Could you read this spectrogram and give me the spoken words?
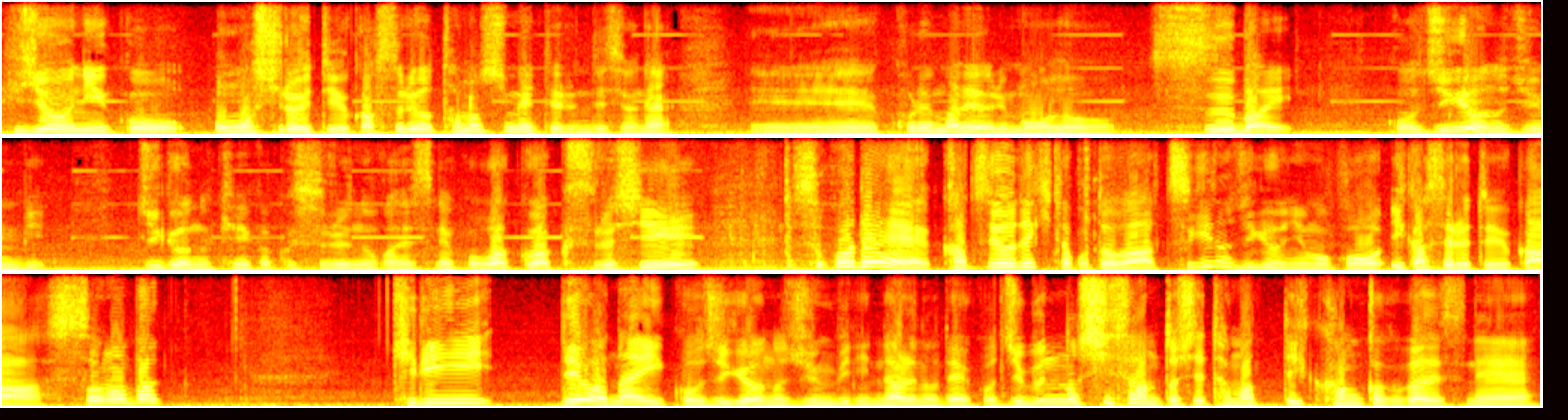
非常にこう、面白いというか、それを楽しめてるんですよね。えー、これまでよりも数倍、こう、授業の準備、授業の計画するのがですね、こう、ワクワクするし、そこで活用できたことが次の授業にもこう、活かせるというか、その場、きりではないこう授業の準備になるのでこう自分の資産として溜まっていく感覚がですね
